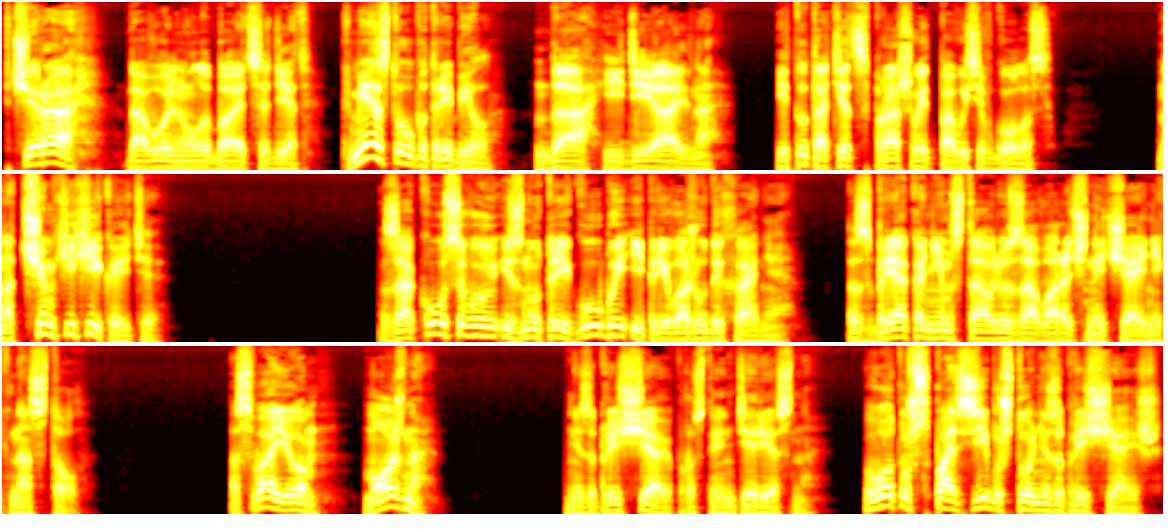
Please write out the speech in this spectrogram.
Вчера, довольно улыбается дед. К месту употребил? Да, идеально. И тут отец спрашивает, повысив голос. Над чем хихикаете? Закусываю изнутри губы и перевожу дыхание. С бряканьем ставлю заварочный чайник на стол. О своем, можно?» «Не запрещаю, просто интересно». «Вот уж спасибо, что не запрещаешь».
